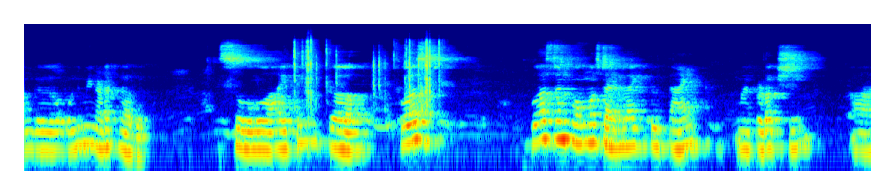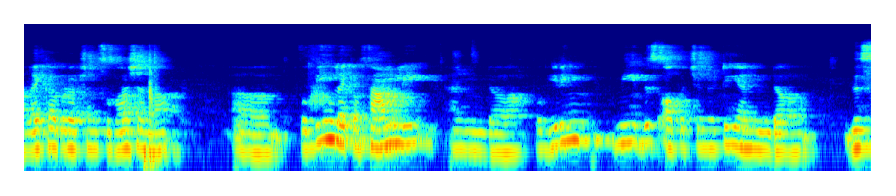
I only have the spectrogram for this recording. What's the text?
அங்கே ஒன்றுமே நடக்காது. So I think first first and foremost I like to thank my production Lyca production Subash anna for being like a family and for giving me this opportunity and this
